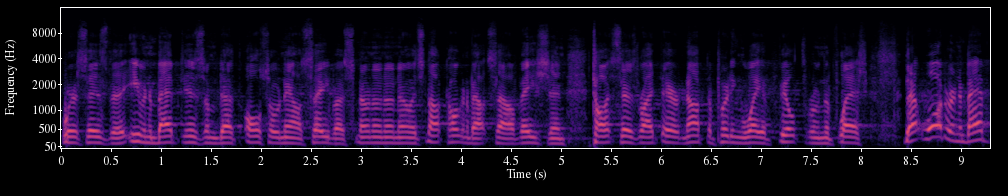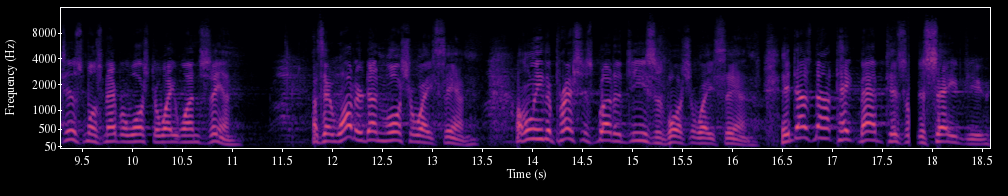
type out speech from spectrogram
where it says that even baptism doth also now save us. No, no, no, no. It's not talking about salvation. It says right there, not the putting away of filth from the flesh. That water in the baptismal has never washed away one sin. I said, water doesn't wash away sin. Only the precious blood of Jesus washes away sin. It does not take baptism to save you.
